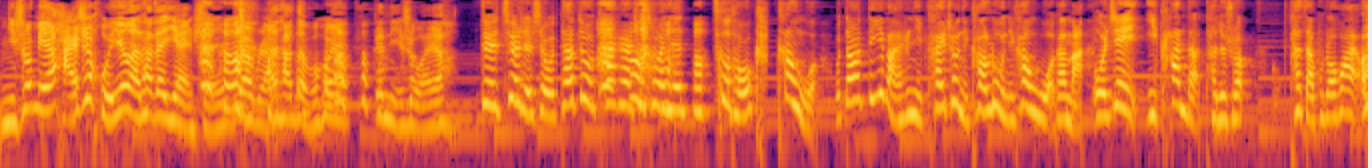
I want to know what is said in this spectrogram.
你说明还是回应了他的眼神，要不然他怎么会跟你说呀？对，确实是我，他就他开车突然间侧头看看我，我当时第一反应是你开车你看路，你看我干嘛？我这一看他，他就说他咋不说话呀？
